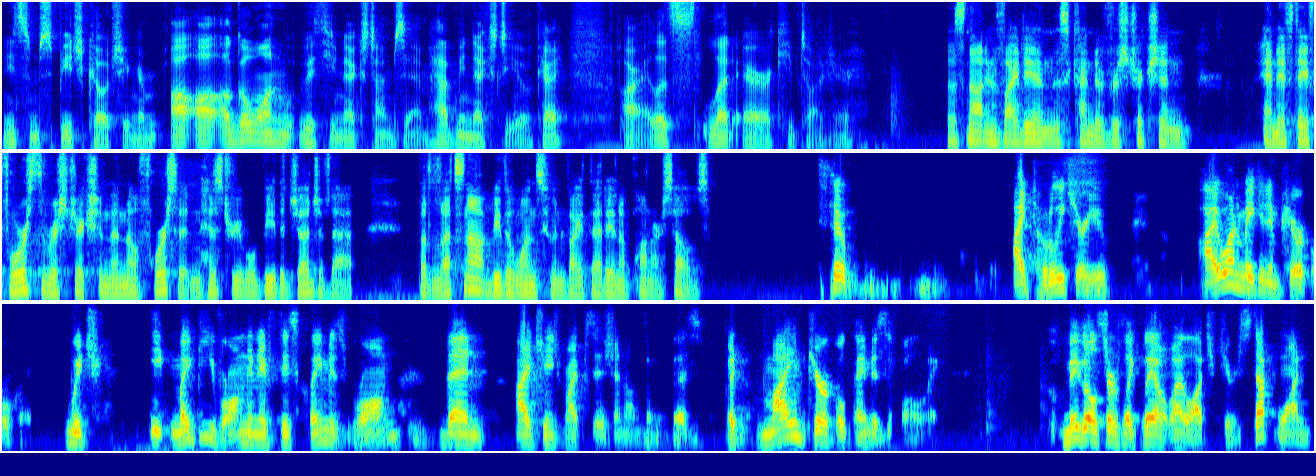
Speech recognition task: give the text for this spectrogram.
need some speech coaching. I'll, I'll, I'll go on with you next time, Sam. Have me next to you, okay? All right, let's let Erik keep talking here. Let's not invite in this kind of restriction and if they force the restriction, then they'll force it, and history will be the judge of that. But let's not be the ones who invite that in upon ourselves. So I totally hear you. I want to make an empirical claim, which it might be wrong. And if this claim is wrong, then I change my position on some of this. But my empirical claim is the following. Maybe I'll sort of like lay out my logic here. Step one,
